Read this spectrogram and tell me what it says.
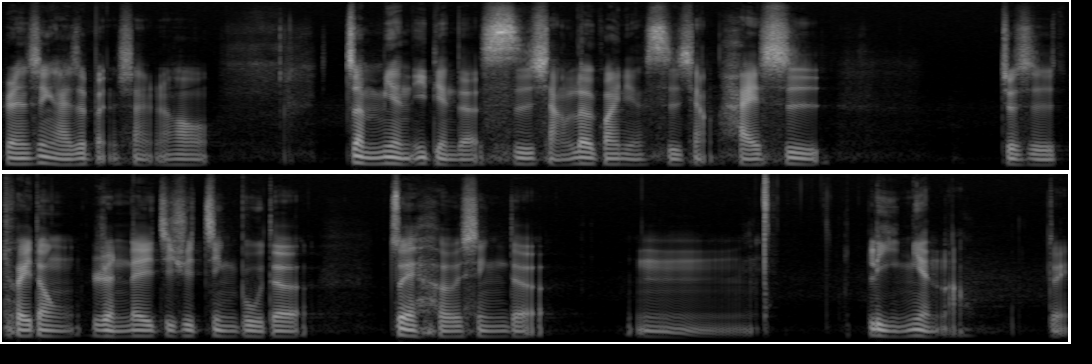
人性还是本善。然后。正面一点的思想，乐观一点思想，还是就是推动人类继续进步的最核心的，嗯，理念啦。对，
